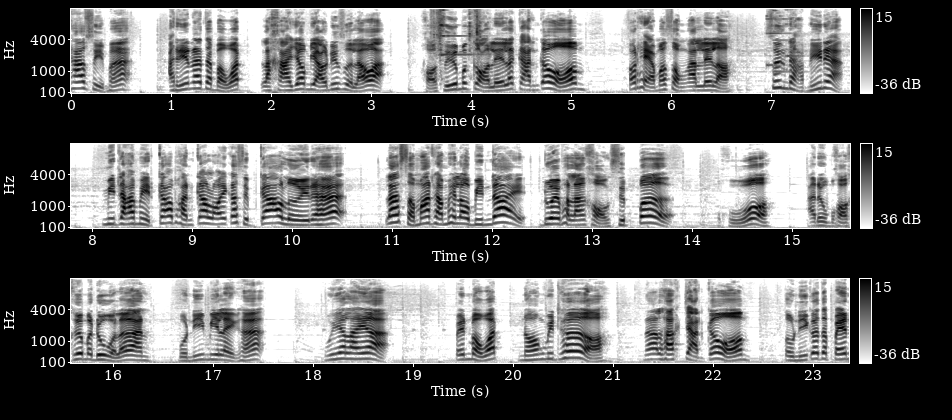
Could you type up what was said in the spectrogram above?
250 ฮะ อันนี้น่าจะแบบว่าราคาย่อมเยาวที่สุดแล้วอะ ขอซื้อมาก่อนเลยละกันก็ผมเขาแถมมา 2 อันเลยเหรอ ซึ่งดาบนี้เนี่ย มีดาเมจ 9,999 เลยนะฮะ และสามารถทำให้เราบินได้ด้วยพลังของซูเปอร์โอ้โหอะเดี๋ยวผมขอขึ้นมาดูก่อนแล้วกันบนนี้มีอะไรฮะอุ้ยอะไรอะ เป็นแบบว่าน้องวิเทอร์เหรอ น่ารักจัดก็ผมตรงนี้ก็จะเป็น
